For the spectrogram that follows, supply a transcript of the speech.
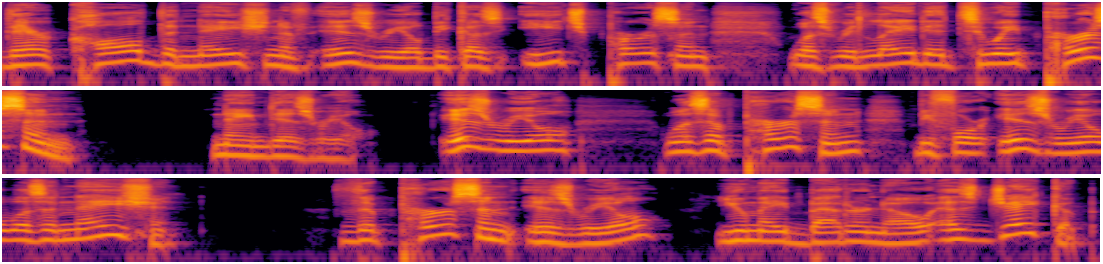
They're called the nation of Israel because each person was related to a person named Israel. Israel was a person before Israel was a nation. The person Israel you may better know as Jacob.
